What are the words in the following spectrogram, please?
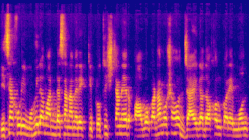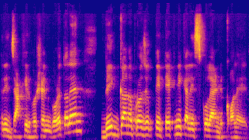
ইছাকুড়ি মহিলা মাদ্রাসা নামের একটি প্রতিষ্ঠানের অবকাঠামো সহ জায়গা দখল করে মন্ত্রী জাকির হোসেন গড়ে তোলেন বিজ্ঞান ও প্রযুক্তি টেকনিক্যাল স্কুল অ্যান্ড কলেজ।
